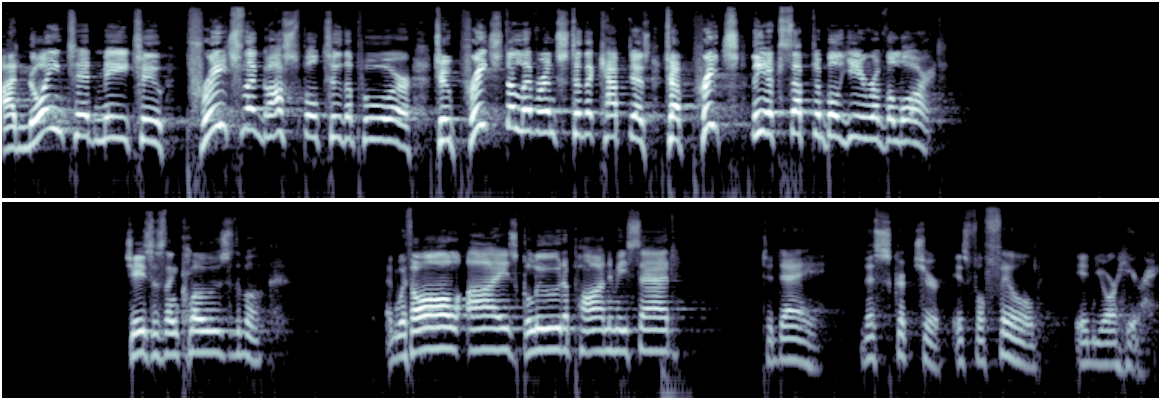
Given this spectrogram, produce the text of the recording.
Anointed me to preach the gospel to the poor, to preach deliverance to the captives, to preach the acceptable year of the Lord. Jesus then closed the book, and with all eyes glued upon him, he said, Today this scripture is fulfilled in your hearing.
